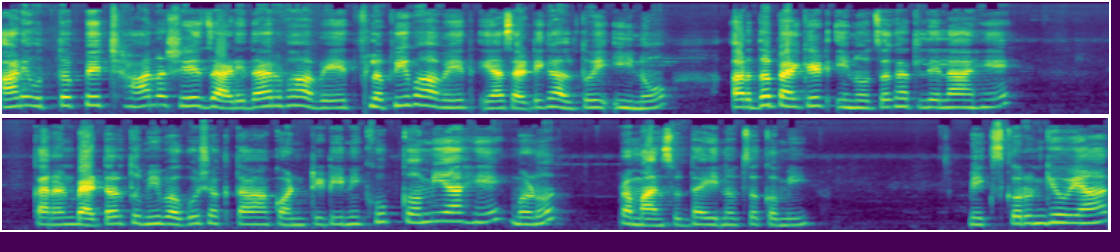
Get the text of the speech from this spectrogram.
आणि उत्तप्पे छान असे जाडीदार व्हावेत फ्लफी व्हावेत यासाठी घालतो आहे इनो. अर्धं पॅकेट इनोचं घातलेलं आहे. कारण बॅटर तुम्ही बघू शकता क्वांटिटीनी खूप कमी आहे म्हणून प्रमाणसुद्धा इनोचं कमी. मिक्स करून घेऊयात.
